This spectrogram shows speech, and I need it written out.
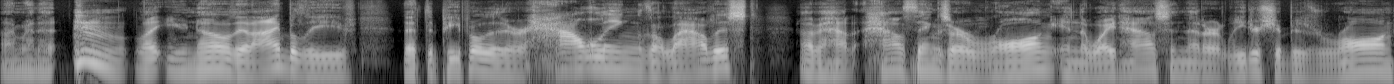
I'm going to let you know that I believe that the people that are howling the loudest about how things are wrong in the White House and that our leadership is wrong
